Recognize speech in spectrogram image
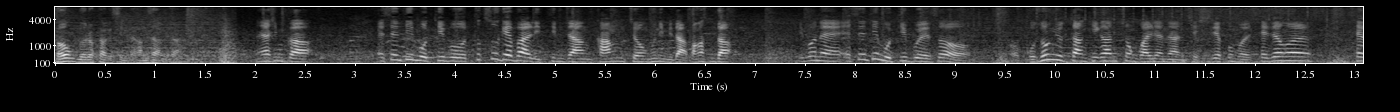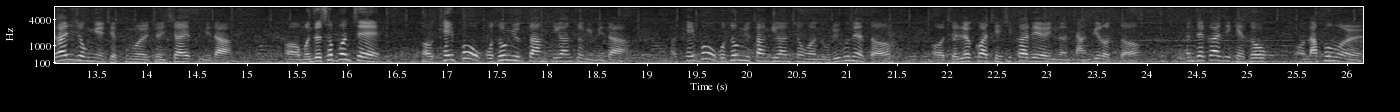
더욱 노력하겠습니다. 감사합니다. 안녕하십니까. SNT 모티브 특수개발 2팀장 강정훈입니다. 반갑습니다. 이번에 SNT 모티브에서 어, 고속유탄 기관총 관련한 제시 제품을 세 정을 세 가지 종류의 제품을 전시하였습니다. 어, 먼저 첫 번째 어, K4 고속유탄 기관총입니다. 어, K4 고속유탄 기관총은 우리 군에서 어, 전력과 제시화되어 있는 장비로서 현재까지 계속 어, 납품을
